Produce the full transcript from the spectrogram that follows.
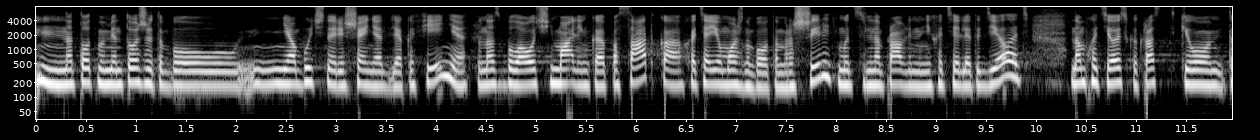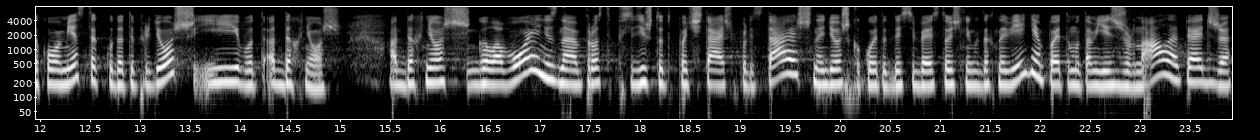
на тот момент тоже это было необычное решение для кофейни. У нас была очень маленькая посадка, хотя ее можно было там расширить. Мы целенаправленно не хотели это делать. Нам хотелось как раз таки такого места, куда ты придешь и вот отдохнешь отдохнешь головой, не знаю, просто посидишь, что-то почитаешь, полистаешь, найдешь какой-то для себя источник вдохновения, поэтому там есть журналы, опять же,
